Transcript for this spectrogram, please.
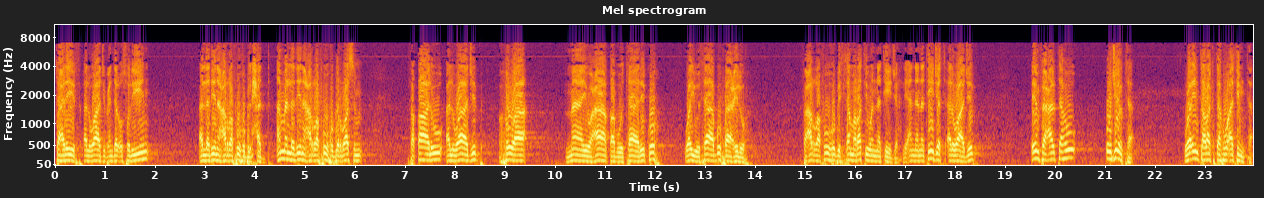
تعريف الواجب عند الأصوليين الذين عرفوه بالحد. أما الذين عرفوه بالرسم فقالوا الواجب هو ما يعاقب تاركه ويثاب فاعله. فعرفوه بالثمرة والنتيجة لأن نتيجة الواجب إن فعلته أجرت وإن تركته أثمت.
